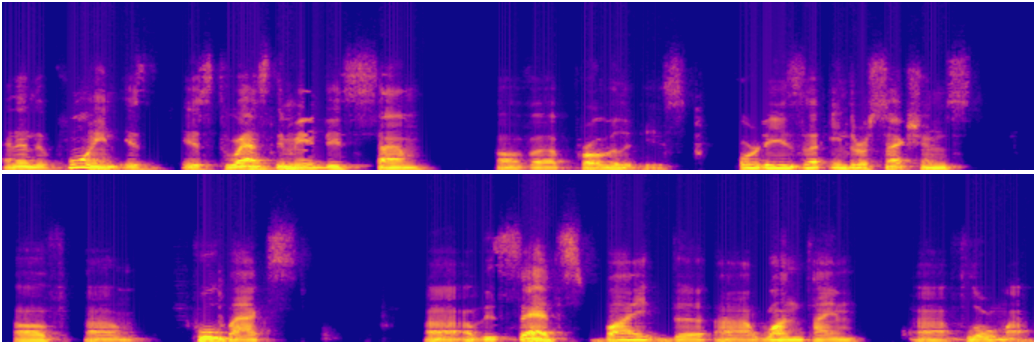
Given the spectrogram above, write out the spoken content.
And then the point is, is to estimate this sum of uh, probabilities for these uh, intersections of um, pullbacks of these sets by the uh, one-time uh, flow map.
